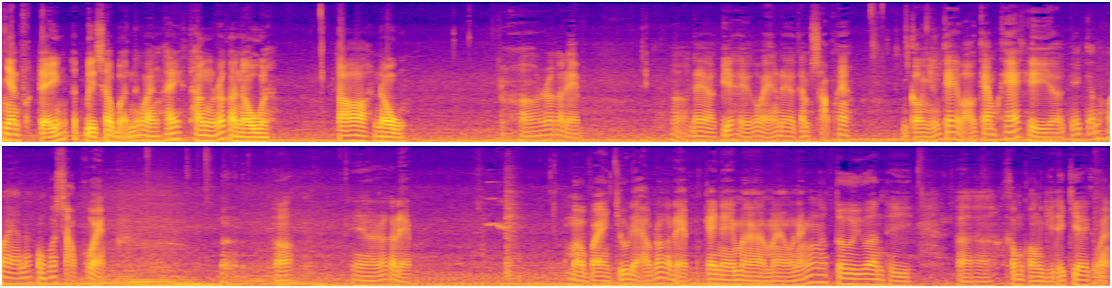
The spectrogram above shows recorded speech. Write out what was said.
nhanh phát triển, ít bị sâu bệnh, các bạn thấy. Thân rất là nù nè, to, nù rất là đẹp. Đây là giới thiệu các bạn, đây là cam sọc ha. Còn những cái loại cam khác thì cái cánh hoa nó không có sọc, các bạn. Đó rất là đẹp màu vàng chủ đạo rất là đẹp. Cây này mà màu nắng nó tươi lên thì uh, không còn gì để chê các bạn.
